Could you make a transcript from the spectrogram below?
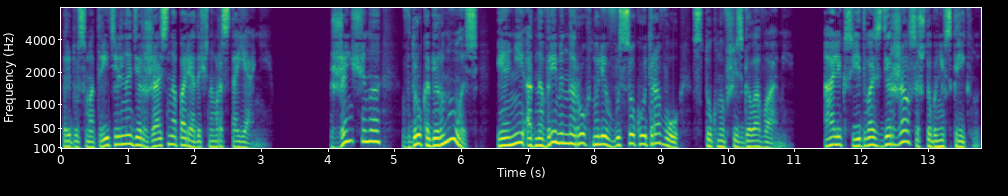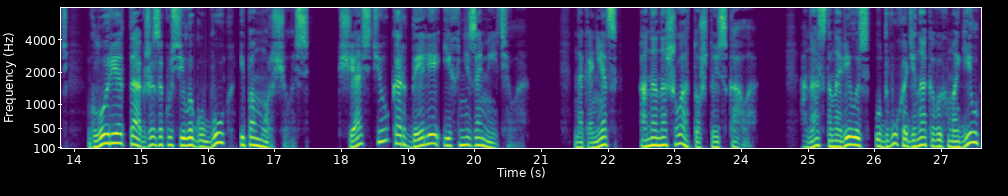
предусмотрительно держась на порядочном расстоянии. Женщина вдруг обернулась, и они одновременно рухнули в высокую траву, стукнувшись головами. Алекс едва сдержался, чтобы не вскрикнуть. Глория также закусила губу и поморщилась. К счастью, Корделия их не заметила. Наконец, она нашла то, что искала. Она остановилась у двух одинаковых могил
